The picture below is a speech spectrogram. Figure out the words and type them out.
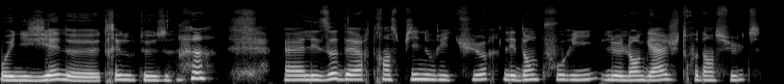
ont une hygiène euh, très douteuse. Euh, les odeurs, transpi, nourriture, les dents pourries, le langage, trop d'insultes,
